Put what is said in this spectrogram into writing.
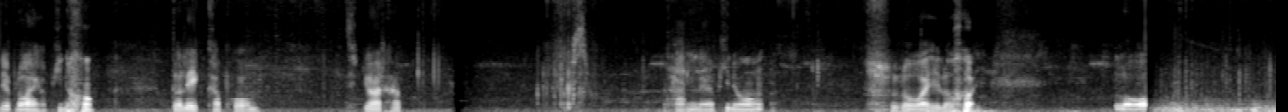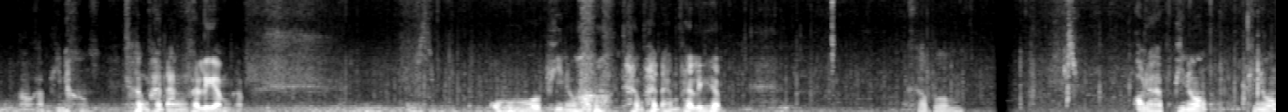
เรียบร้อยครับพี่น้อง ตัวเล็กครับผม สุดยอดครับ ทันแล้วพี่น้อง ลอยลอยลอยเอาครับพี่น้องทางพดังพระเลื่อมครับ โอ้พี่น้องทางพดังพระเลื่อม ครับผม เอาละครับพี่น้องพี่น้อง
